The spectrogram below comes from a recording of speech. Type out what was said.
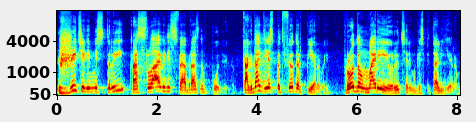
Жители Мистры прославились своеобразным подвигом. Когда деспот Федор I продал Марию рыцарям-госпитальерам,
